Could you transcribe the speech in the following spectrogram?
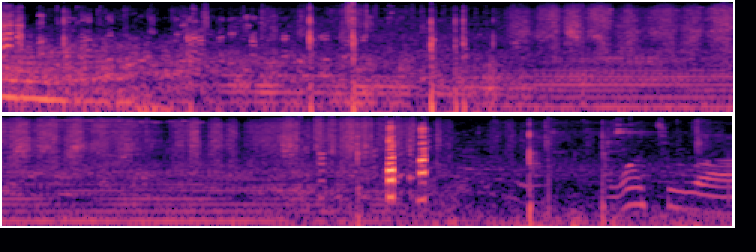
I want to uh,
